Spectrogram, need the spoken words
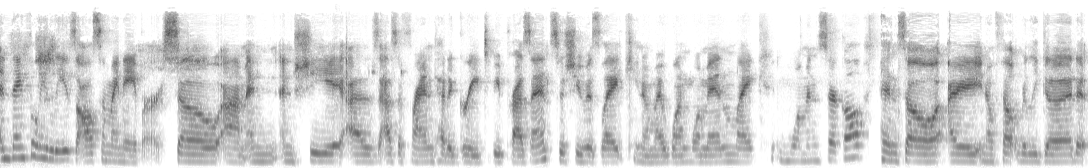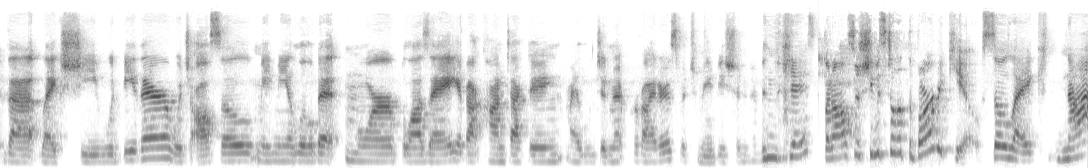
and thankfully Lee's also my neighbor. So um, and and she as as a friend had agreed to be present. So she was like, you know, my one woman like woman circle. And so I, you know, felt really good that like she would be there, which also made me a little bit more blasé about contacting my legitimate providers, which maybe shouldn't have been the case. But also she was still at the barbecue. So like not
